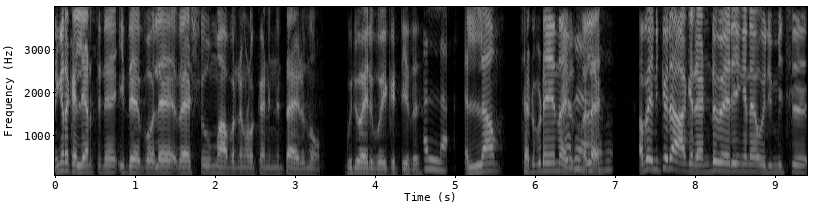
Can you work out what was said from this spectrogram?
നിങ്ങളുടെ കല്യാണത്തിന് ഇതേപോലെ വേഷവും ആഭരണങ്ങളൊക്കെ അണിഞ്ഞിട്ടായിരുന്നോ ഗുരുവായൂർ പോയി കിട്ടിയത്? എല്ലാം ചടുപടേന്നായിരുന്നു അല്ലേ. അപ്പൊ എനിക്കൊരു ആഗ്രഹം രണ്ടുപേരും ഇങ്ങനെ ഒരുമിച്ച്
